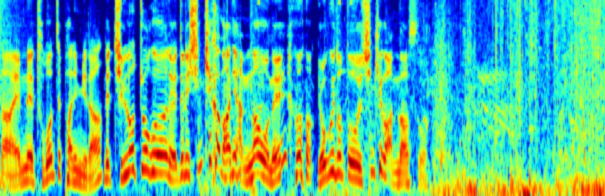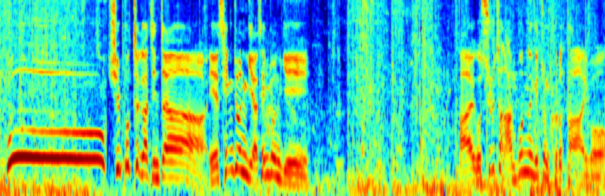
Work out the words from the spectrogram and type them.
자 엠레 두 번째 판입니다. 근데 딜러 쪽은 애들이 신 캐가 많이 안 나오네. 여기도 또 신캐가 안 나왔어. 오! 쉬프트가 진짜 얘 생존기야 생존기. 아 이거 수류탄 안 붙는 게 좀 그렇다 이거.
